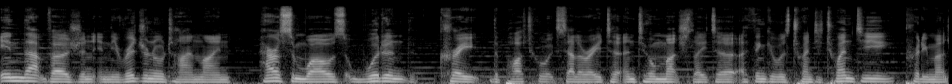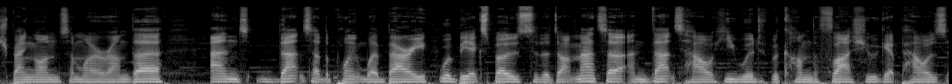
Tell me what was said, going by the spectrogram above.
in that version, in the original timeline, Harrison Wells wouldn't create the particle accelerator until much later. I think it was 2020, pretty much bang on somewhere around there. And that's at the point where Barry would be exposed to the dark matter, and that's how he would become the Flash. He would get powers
